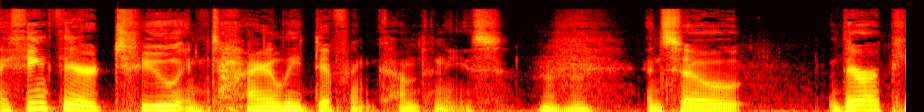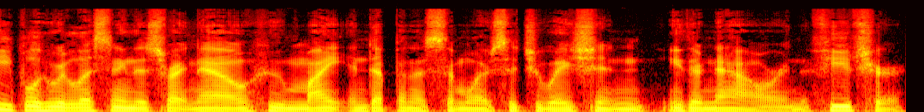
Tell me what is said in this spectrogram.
I think they're two entirely different companies. Mm-hmm. And so there are people who are listening to this right now who might end up in a similar situation either now or in the future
